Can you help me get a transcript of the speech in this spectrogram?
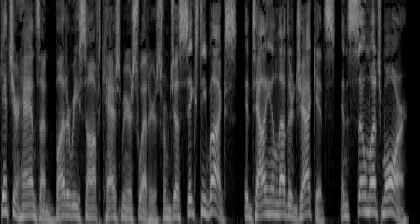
Get your hands on buttery soft cashmere sweaters from just 60 bucks, Italian leather jackets, and so much more.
